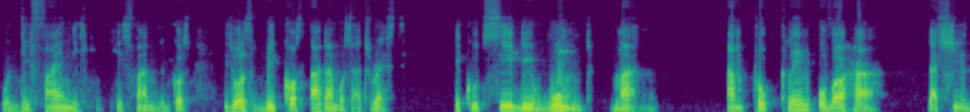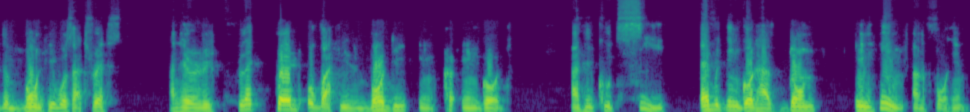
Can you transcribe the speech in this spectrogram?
would define his family because it was because Adam was at rest, he could see the wombed man and proclaim over her that she is the bone. He was at rest and he reflected over his body in, in God and he could see everything God has done in him and for him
